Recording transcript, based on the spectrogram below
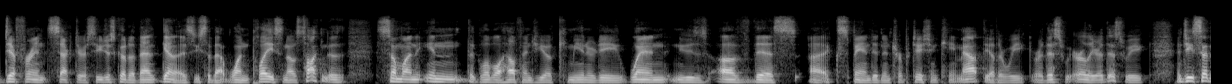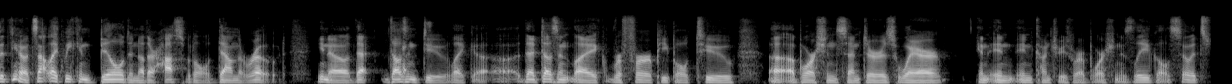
different sectors. So you just go to that, again, as you said, that one place. And I was talking to someone in the global health NGO community when news of this uh, expanded interpretation came out the other week or this week, earlier this week. And she said that, you know, it's not like we can build another hospital down the road, you know, that doesn't do like, uh, uh that doesn't like refer people to uh, abortion abortion centers where in, in, in countries where abortion is legal. So it's,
